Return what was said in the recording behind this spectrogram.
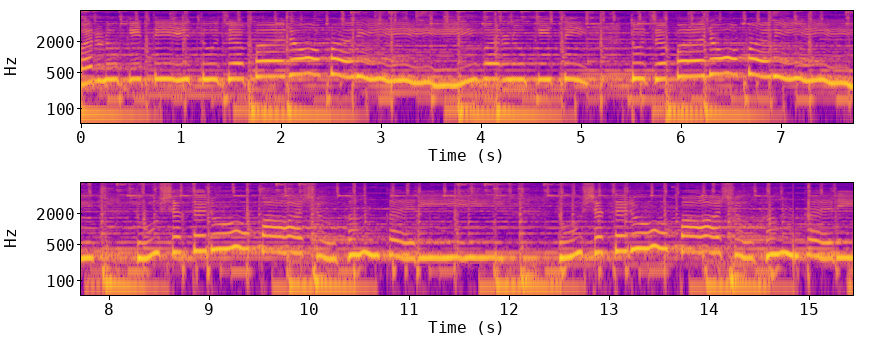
वर्णू किती तुझ परोपरी वर्णू किती तुझ परोपरी तू शतरूपा शुभंकरी तू शतरूपा शुभंकरी.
